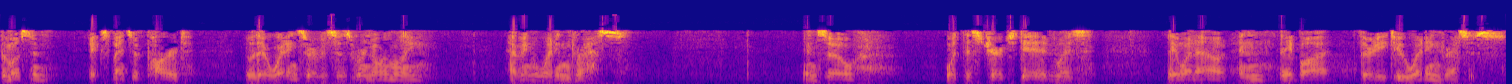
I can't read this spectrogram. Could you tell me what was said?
the most expensive part their wedding services were normally having a wedding dress. And so, what this church did was they went out and they bought 32 wedding dresses.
